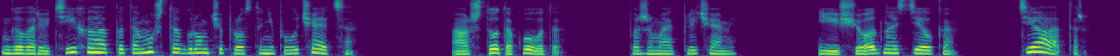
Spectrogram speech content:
Говорю тихо, потому что громче просто не получается. А что такого-то? Пожимает плечами. И еще одна сделка. Театр.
